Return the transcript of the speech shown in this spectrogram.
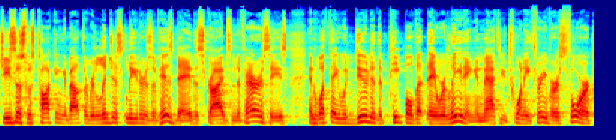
Jesus was talking about the religious leaders of his day, the scribes and the Pharisees, and what they would do to the people that they were leading. In Matthew 23, verse 4,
